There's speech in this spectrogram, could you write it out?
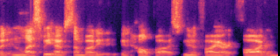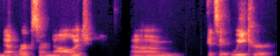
But unless we have somebody who can help us unify our thought, our networks, our knowledge, um, it's a weaker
